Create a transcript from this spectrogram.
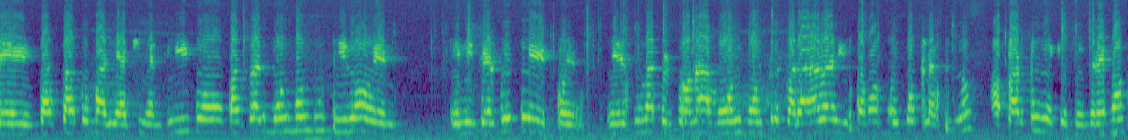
eh, va a con mariachi en vivo, va a estar muy, muy lucido el el intérprete pues es una persona muy muy preparada y estamos muy complacidos aparte de que tendremos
